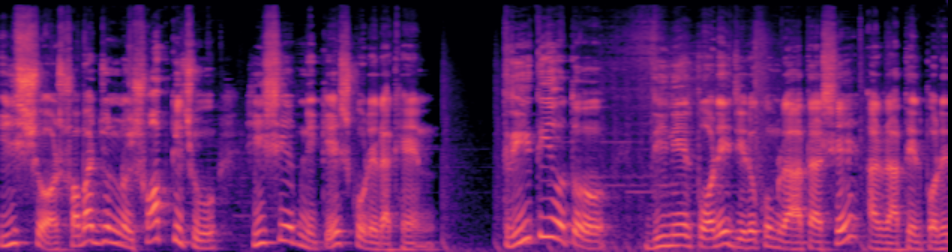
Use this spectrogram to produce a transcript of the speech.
ঈশ্বর সবার জন্যই সব কিছু হিসেব নিকেশ করে রাখেন। তৃতীয়ত, দিনের পরে যেরকম রাত আসে আর রাতের পরে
